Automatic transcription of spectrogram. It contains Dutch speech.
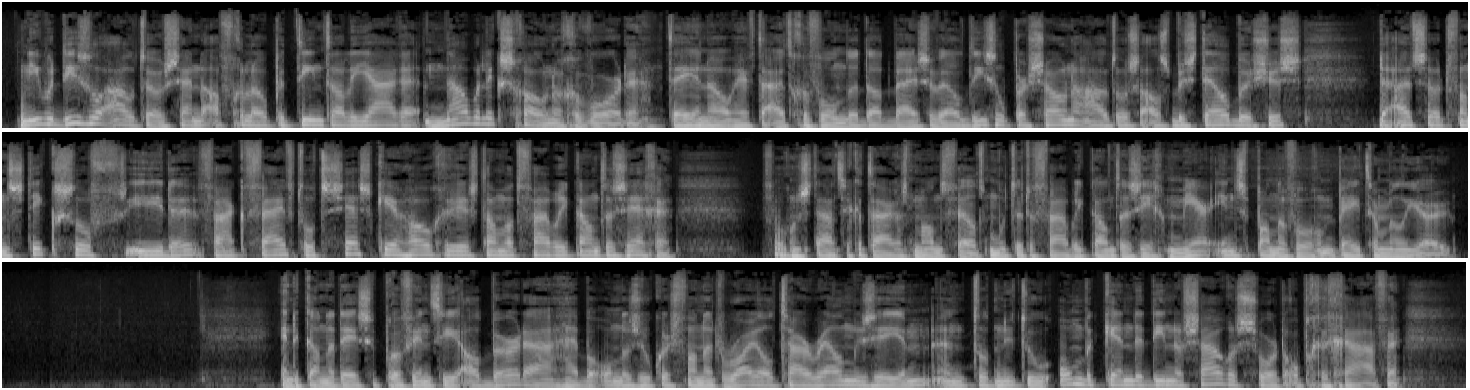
Nieuwe dieselauto's zijn de afgelopen tientallen jaren nauwelijks schoner geworden. TNO heeft uitgevonden dat bij zowel dieselpersonenauto's als bestelbusjes de uitstoot van stikstofide vaak vijf tot zes keer hoger is dan wat fabrikanten zeggen. Volgens staatssecretaris Mansveld moeten de fabrikanten zich meer inspannen voor een beter milieu. In de Canadese provincie Alberta hebben onderzoekers van het Royal Tyrrell Museum een tot nu toe onbekende dinosaurussoort opgegraven.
